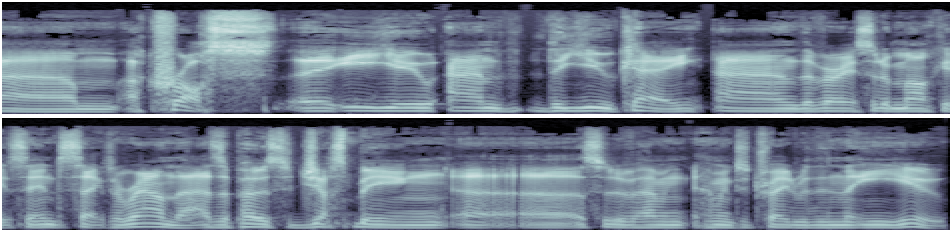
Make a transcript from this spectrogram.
um, across the EU and the UK and the various sort of markets that intersect around that, as opposed to just being uh, uh sort of having having to trade within the EU.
